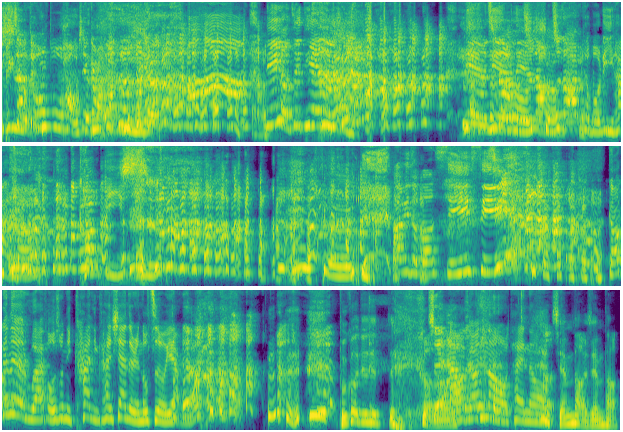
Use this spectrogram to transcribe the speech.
平常对我不好，我现在干嘛帮 你啊？你也有这天啊？你也知道知念啊！道知道阿弥陀佛厉害吗？抠鼻屎，阿弥陀佛 C，然后跟那个如来佛说：“你看，你看，现在的人都这样了！不过就是，所以啊，不要闹，太闹了。先跑先跑。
